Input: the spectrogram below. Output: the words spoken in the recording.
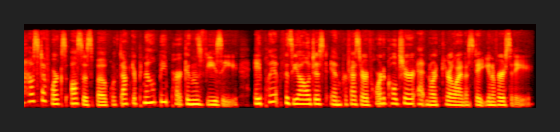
How Stuff Works also spoke with Dr. Penelope Perkins Veazie, a plant physiologist and professor of horticulture at North Carolina State University.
